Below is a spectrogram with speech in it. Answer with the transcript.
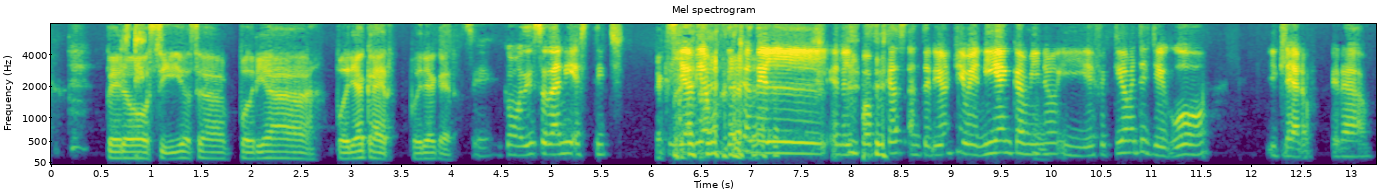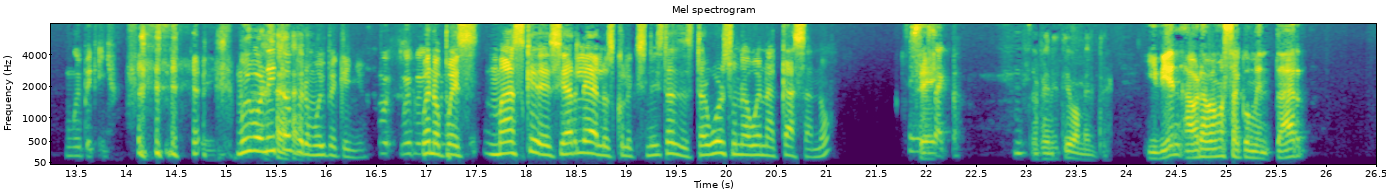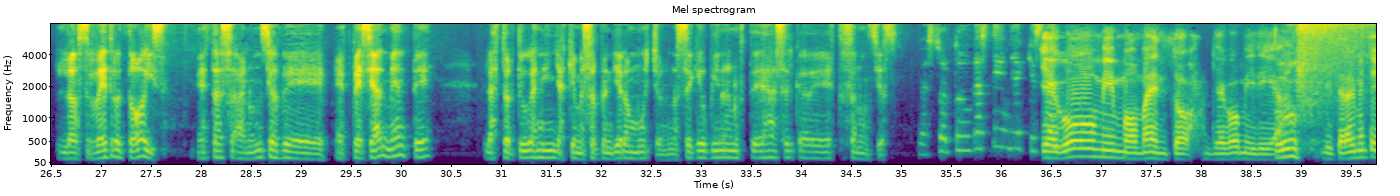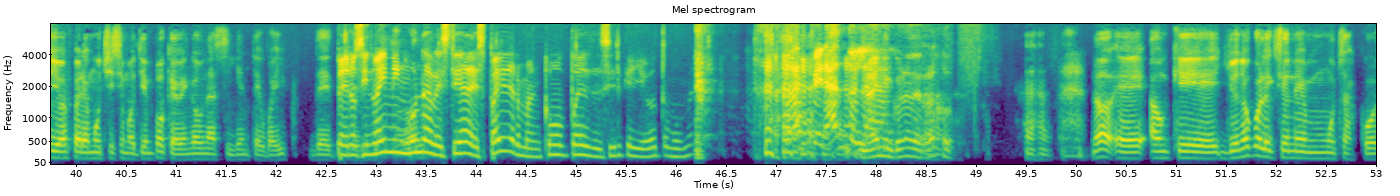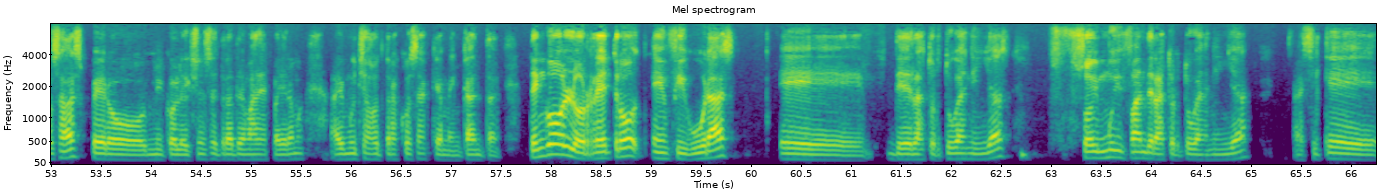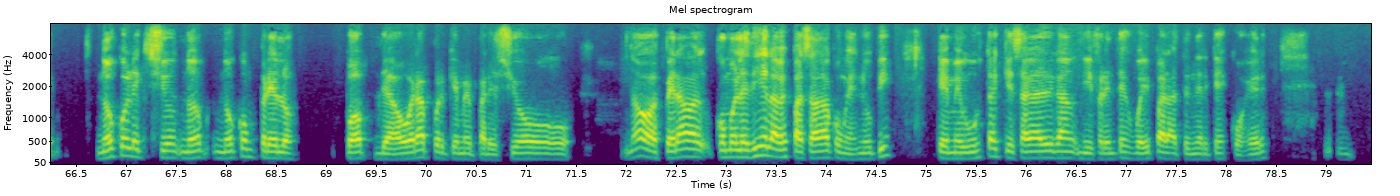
pero sí, o sea, podría, podría caer, podría caer. Sí, como dice Dani, Stitch. Exacto. ya habíamos dicho en el, en el podcast anterior que venía en camino y efectivamente llegó. Y claro, era muy pequeño. Muy bonito, pero muy pequeño. Muy- muy pequeño. Bueno, pues más que desearle a los coleccionistas de Star Wars una buena casa, ¿no? Sí, Sí. exacto. Definitivamente. Y bien, ahora vamos a comentar los retro toys, estos anuncios de especialmente las tortugas ninjas que me sorprendieron mucho. No sé qué opinan ustedes acerca de estos anuncios. Las tortugas ninja que Llegó mi momento, llegó mi día. Uf. Literalmente yo esperé muchísimo tiempo que venga una siguiente wave. De, Pero de- si no hay ninguna vestida de Spider-Man, ¿cómo puedes decir que llegó tu momento? Estaba esperándola. No hay ninguno de rojo. No, eh, aunque yo no coleccione muchas cosas, pero mi colección se trata más de Spider-Man, hay muchas otras cosas que me encantan. Tengo los retro en figuras eh, de las tortugas ninjas. Soy muy fan de las tortugas ninjas, así que no colección, no, no compré los pop de ahora porque me pareció No, esperaba, como les dije la vez pasada con Snoopy, que me gusta que salgan diferentes ways para tener que escoger.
